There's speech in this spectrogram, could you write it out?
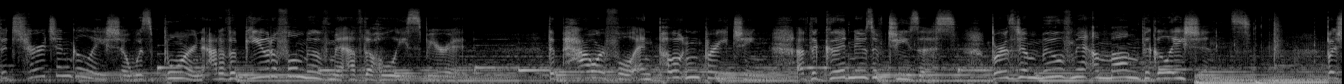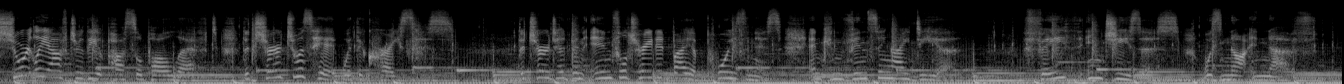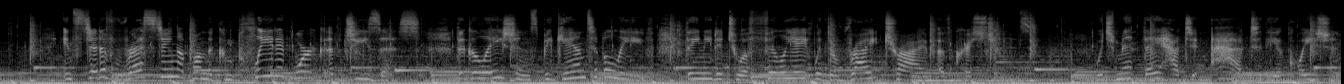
The church in Galatia was born out of a beautiful movement of the Holy Spirit. The powerful and potent preaching of the good news of Jesus birthed a movement among the Galatians. But shortly after the Apostle Paul left, the church was hit with a crisis. The church had been infiltrated by a poisonous and convincing idea faith in Jesus was not enough. Instead of resting upon the completed work of Jesus, the Galatians began to believe they needed to affiliate with the right tribe of Christians, which meant they had to add to the equation.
